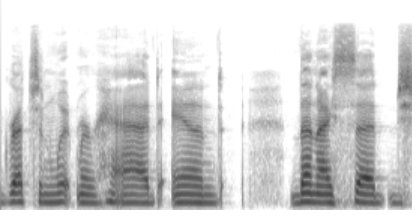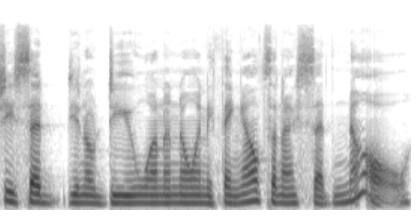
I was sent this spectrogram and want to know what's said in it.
Gretchen Whitmer had and then I said she said, you know, do you want to know anything else? And I said, "No."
